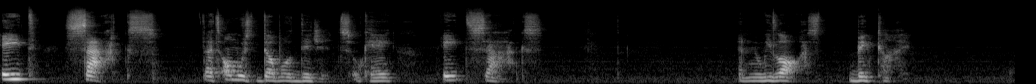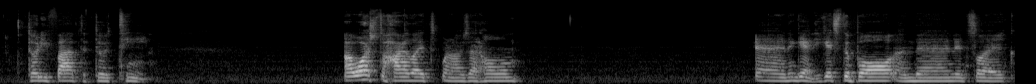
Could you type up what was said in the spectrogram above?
eight sacks. That's almost double digits, okay? Eight sacks. And we lost big time. 35 to 13. I watched the highlights when I was at home. And again, he gets the ball, and then it's like,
